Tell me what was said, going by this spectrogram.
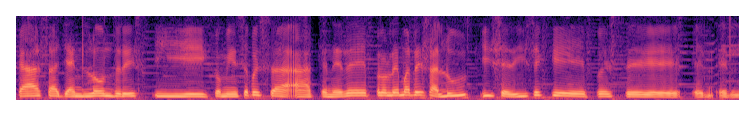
casa, ya en Londres, y comienza pues a, tener problemas de salud y se dice que pues el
